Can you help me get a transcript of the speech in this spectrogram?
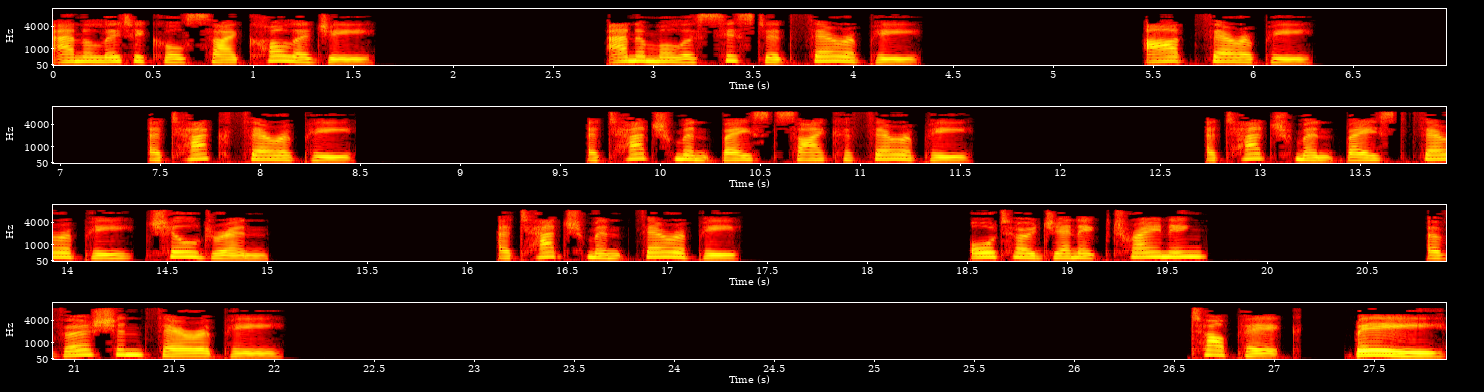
Analytical Psychology. Animal-Assisted Therapy. Art Therapy Attack therapy Attachment-based psychotherapy Attachment-based therapy children Attachment therapy Autogenic training Aversion therapy. Topic B.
